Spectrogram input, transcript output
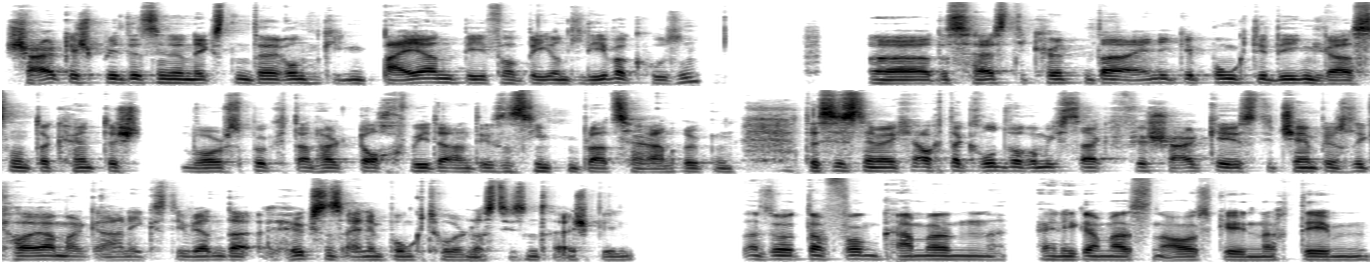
Schalke spielt jetzt in den nächsten drei Runden gegen Bayern, BVB und Leverkusen. Äh, das heißt, die könnten da einige Punkte liegen lassen und da könnte Wolfsburg dann halt doch wieder an diesen siebten Platz heranrücken. Das ist nämlich auch der Grund, warum ich sage, für Schalke ist die Champions League heuer mal gar nichts. Die werden da höchstens einen Punkt holen aus diesen drei Spielen. Also davon kann man einigermaßen ausgehen, nachdem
